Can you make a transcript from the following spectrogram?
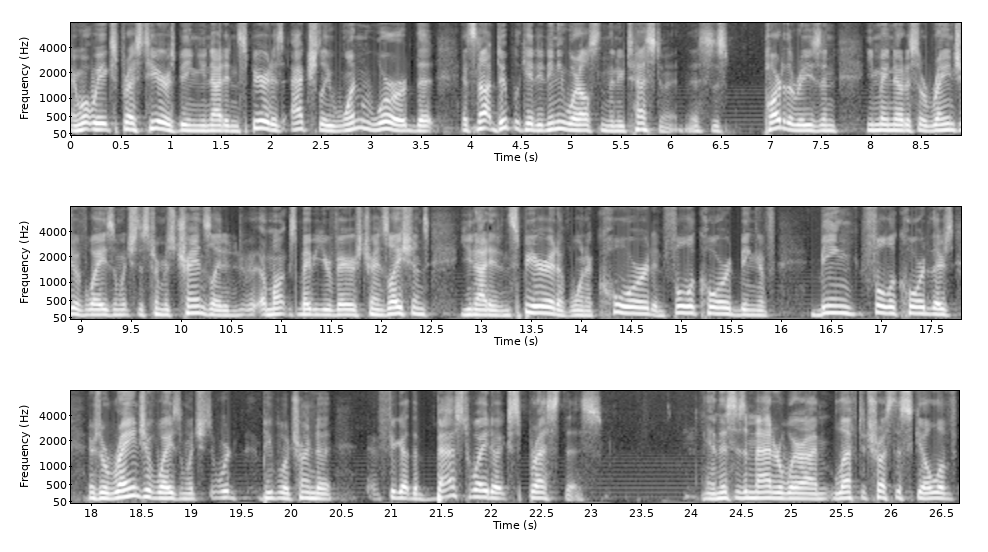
And what we expressed here as being united in spirit is actually one word that it's not duplicated anywhere else in the New Testament. This is part of the reason you may notice a range of ways in which this term is translated amongst maybe your various translations united in spirit, of one accord, and full accord, being of being full accord. There's, there's a range of ways in which people are trying to figure out the best way to express this. And this is a matter where I'm left to trust the skill of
